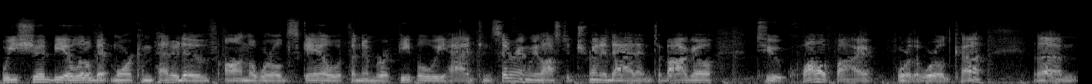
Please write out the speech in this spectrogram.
we should be a little bit more competitive on the world scale with the number of people we had, considering we lost to Trinidad and Tobago to qualify for the World Cup. Um,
